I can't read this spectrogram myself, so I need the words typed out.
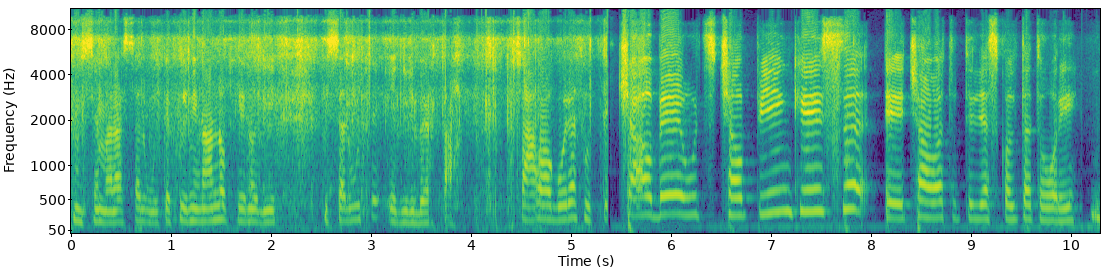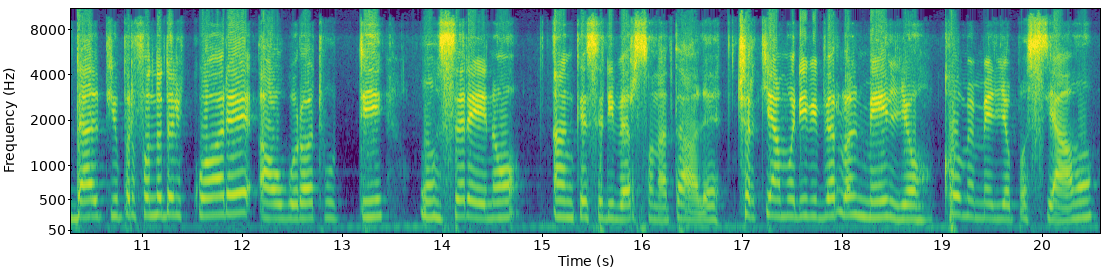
insieme alla salute, quindi un anno pieno di, di salute e di libertà. Ciao, auguri a tutti. Ciao Beuz, ciao Pinkis e ciao a tutti gli ascoltatori. Dal più profondo del cuore auguro a tutti un sereno anche se diverso Natale. Cerchiamo di viverlo al meglio, come meglio possiamo,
